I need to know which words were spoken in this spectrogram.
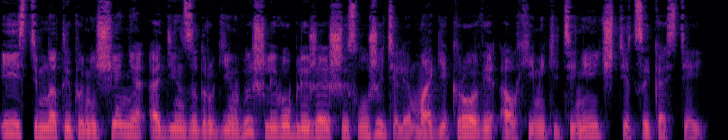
И из темноты помещения один за другим вышли его ближайшие служители, маги крови, алхимики теней, чтецы костей.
